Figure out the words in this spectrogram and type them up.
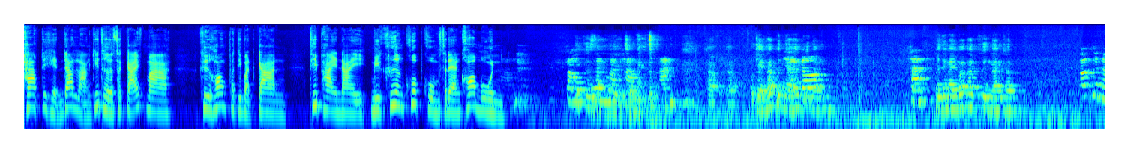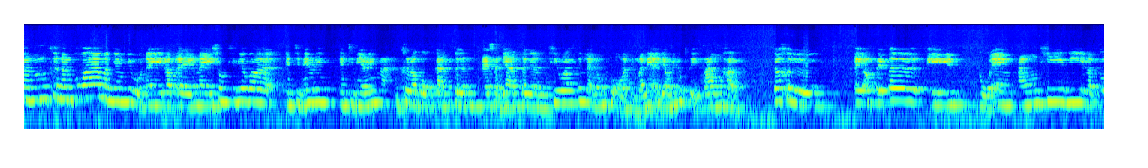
ภาพที่เห็นด้านหลังที่เธอสกายมา คือห้องปฏิบัติการที่ภายในมีเครื่องควบคุมแสดงข้อมูลเฝ้านี่เคคือรื่อสางเหราตุคาใช่ไหมค่ะครับครับโอเคครับเป็นยังไงครับค่ะเป็นยังไงบ้างครับคืนนั้นครับก็คือนั้นคือนั้นเพราะว่ามันยังอยู่ในระบบในช่วงที่เรียกว่า engineering engineering หลังคือระบบการเตือนไอสัญญาณเตือนที่ว่าขึ้นแรงโน้มถ่วงมาถึงแล้วเนี่ยยังไม่ถูกติดตั้งค่ะ ก็คือไอออปเปอเตอร์ไอหนูเองทั้งที่นี่แล้วก็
